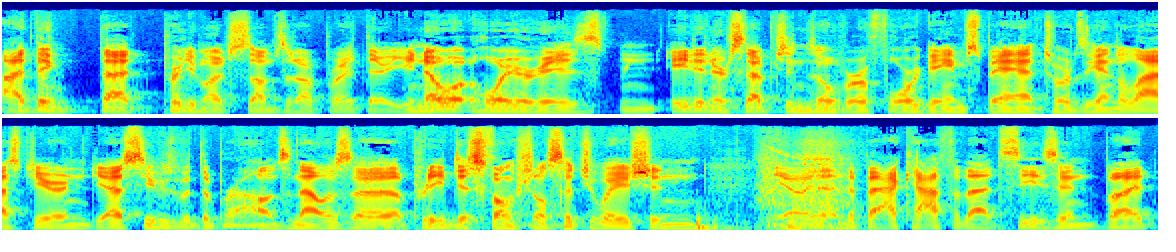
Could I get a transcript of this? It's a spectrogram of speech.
I think that pretty much sums it up right there. You know what Hoyer is eight interceptions over a four game span towards the end of last year. And yes, he was with the Browns, and that was a, pretty dysfunctional situation, you know, in the back half of that season. But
